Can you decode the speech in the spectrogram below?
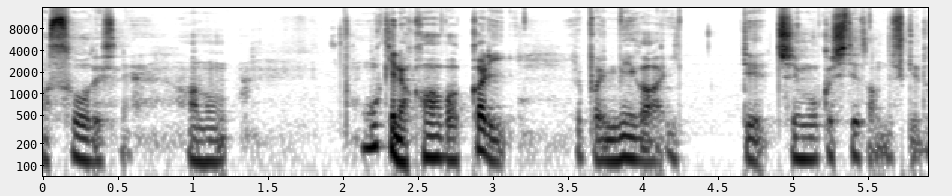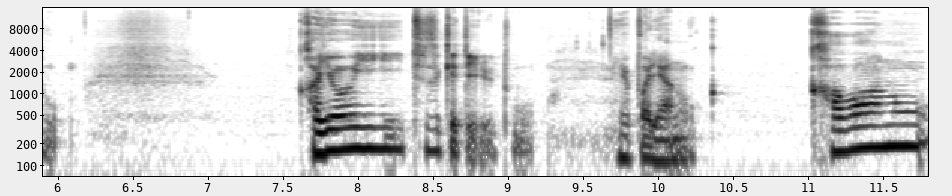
あ、そうですね。あの大きな川ばっかりやっぱり目がいって注目してたんですけど通い続けているとやっぱりあの川の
